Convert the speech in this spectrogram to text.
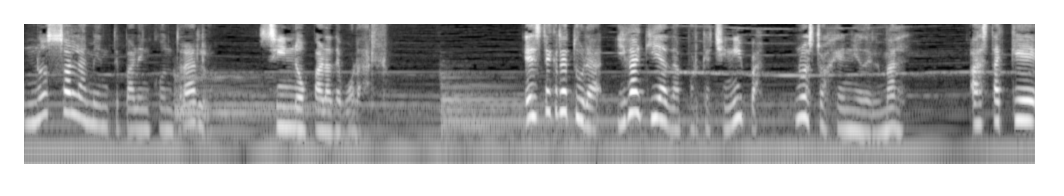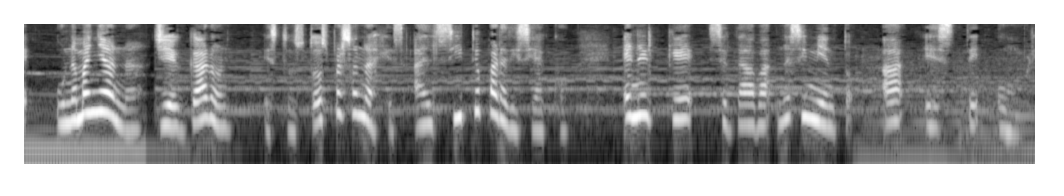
no solamente para encontrarlo, sino para devorarlo. Esta criatura iba guiada por Cachinipa, nuestro genio del mal, hasta que una mañana llegaron estos dos personajes al sitio paradisiaco en el que se daba nacimiento a este hombre.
